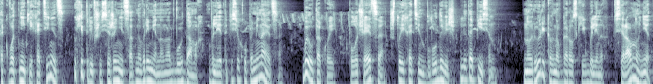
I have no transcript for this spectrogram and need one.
Так вот, некий хатинец, ухитрившийся жениться одновременно на двух дамах, в летописях упоминается. Был такой. Получается, что и Хатин Блудович летописен. Но Рюрика в новгородских былинах все равно нет.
